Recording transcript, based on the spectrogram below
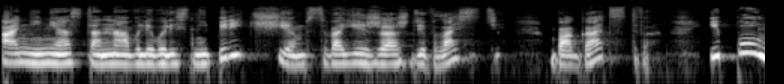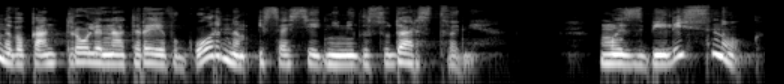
Они не останавливались ни перед чем в своей жажде власти, богатства и полного контроля над Рейвгорном и соседними государствами. Мы сбились с ног,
